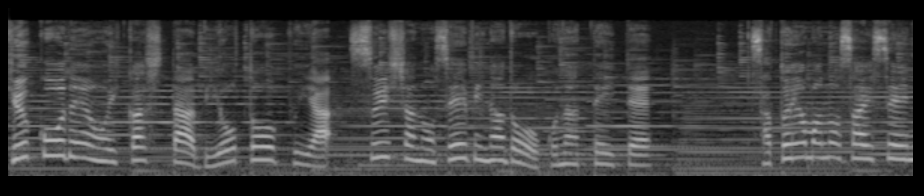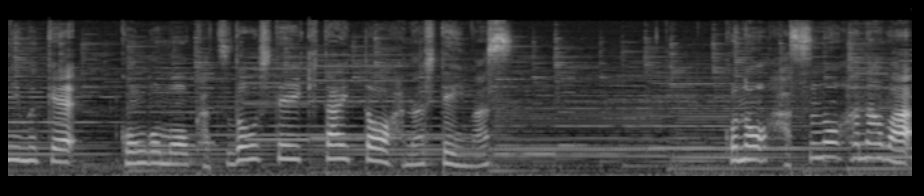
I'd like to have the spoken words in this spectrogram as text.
休耕田を生かしたビオトープや水車の整備などを行っていて里山の再生に向け今後も活動していきたいと話しています。このハスの花は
